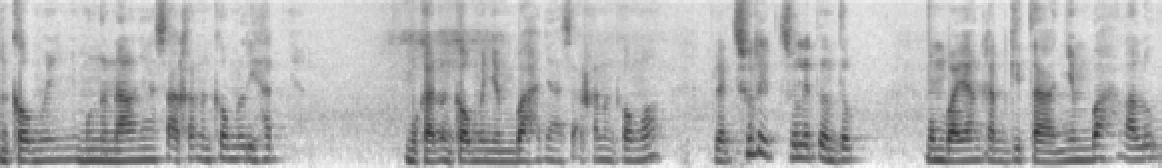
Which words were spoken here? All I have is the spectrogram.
Engkau men- mengenalnya seakan engkau melihatnya. Bukan engkau menyembahnya seakan engkau mau. Sulit, sulit untuk membayangkan kita nyembah lalu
